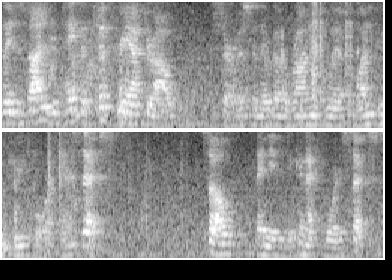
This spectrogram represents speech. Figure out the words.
they decided to take the fifth reactor out of service, and they were gonna run with one, two, three, four, and six. So, they needed to connect four to six.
